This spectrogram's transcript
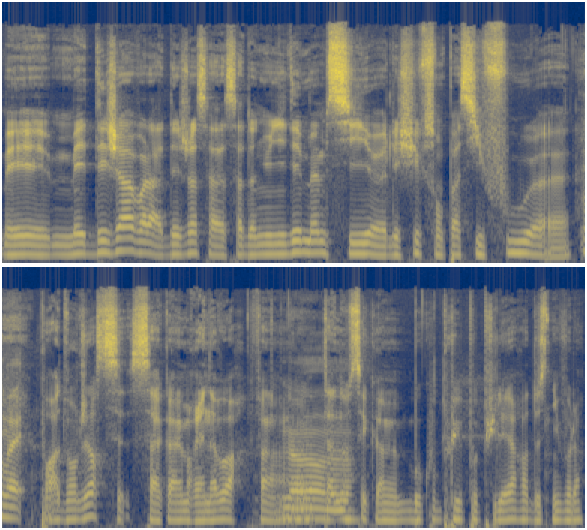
Mais, mais déjà, voilà, déjà, ça, ça donne une idée, même si euh, les chiffres sont pas si fous. euh, Ouais. pour Avengers, ça a quand même rien à voir. Enfin, Non, euh, Thanos non. c'est quand même beaucoup plus populaire de ce niveau-là.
